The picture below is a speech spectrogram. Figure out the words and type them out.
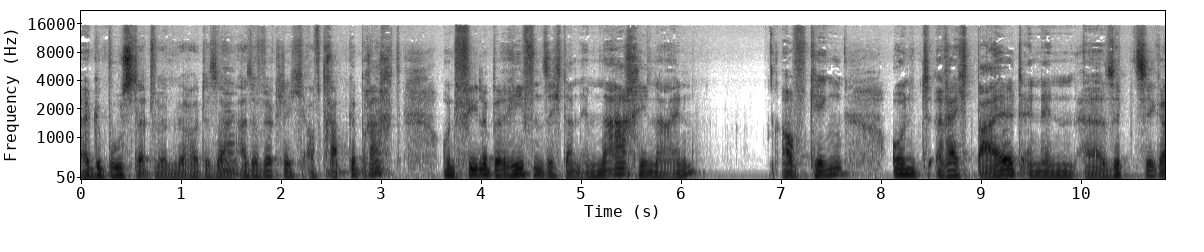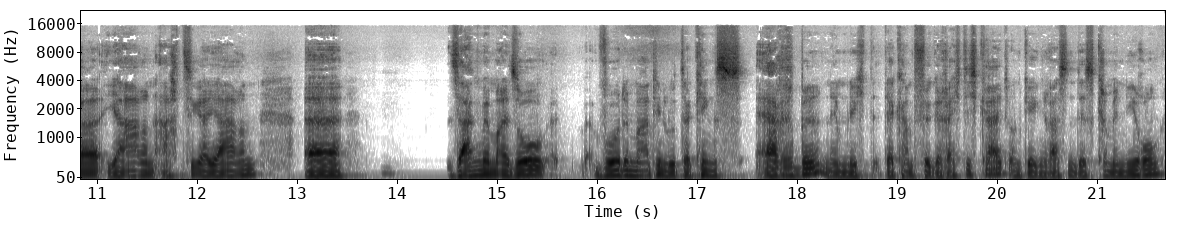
äh, geboostert, würden wir heute sagen. Ja. Also wirklich auf Trab gebracht. Und viele beriefen sich dann im Nachhinein auf King und recht bald in den äh, 70er Jahren, 80er Jahren, äh, sagen wir mal so, wurde Martin Luther Kings Erbe, nämlich der Kampf für Gerechtigkeit und gegen Rassendiskriminierung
